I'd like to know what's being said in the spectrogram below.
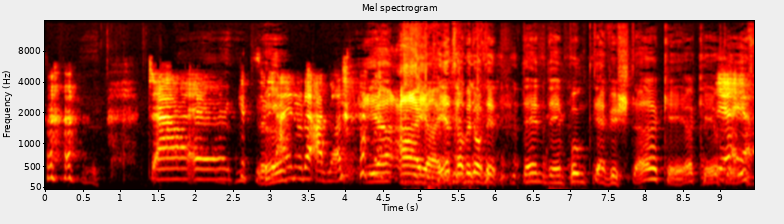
Da äh, gibt es so ja. die einen oder anderen. Ja, ah ja, jetzt haben wir doch den, den, den Punkt erwischt. Okay, okay, okay. Ja, ja.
